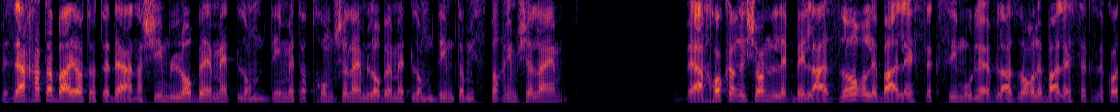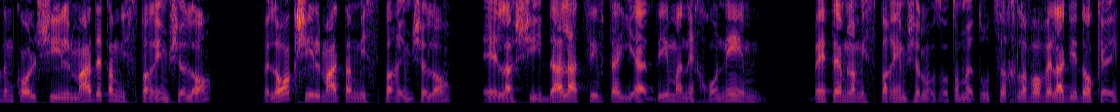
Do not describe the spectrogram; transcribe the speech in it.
וזה אחת הבעיות, אתה יודע, אנשים לא באמת לומדים את התחום שלהם, לא באמת לומדים את המספרים שלהם. והחוק הראשון בלעזור לבעל עסק, שימו לב, לעזור לבעל עסק זה קודם כל שילמד את המספרים שלו, ולא רק שילמד את המספרים שלו, אלא שידע להציב את היעדים הנכונים בהתאם למספרים שלו. זאת אומרת, הוא צריך לבוא ולהגיד, אוקיי,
